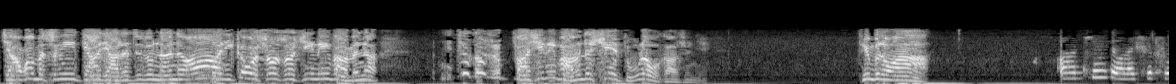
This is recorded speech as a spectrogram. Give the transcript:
讲话嘛声音嗲嗲的，这种男的哦，你跟我说说心灵法门呢，你这都是把心灵法门都亵渎了，我告诉你，听不懂啊？哦，听懂了，师傅。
